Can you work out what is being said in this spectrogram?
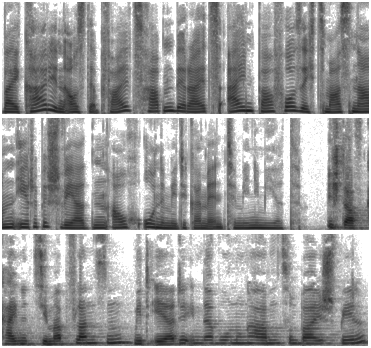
Bei Karin aus der Pfalz haben bereits ein paar Vorsichtsmaßnahmen ihre Beschwerden auch ohne Medikamente minimiert. Ich darf keine Zimmerpflanzen mit Erde in der Wohnung haben zum Beispiel.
